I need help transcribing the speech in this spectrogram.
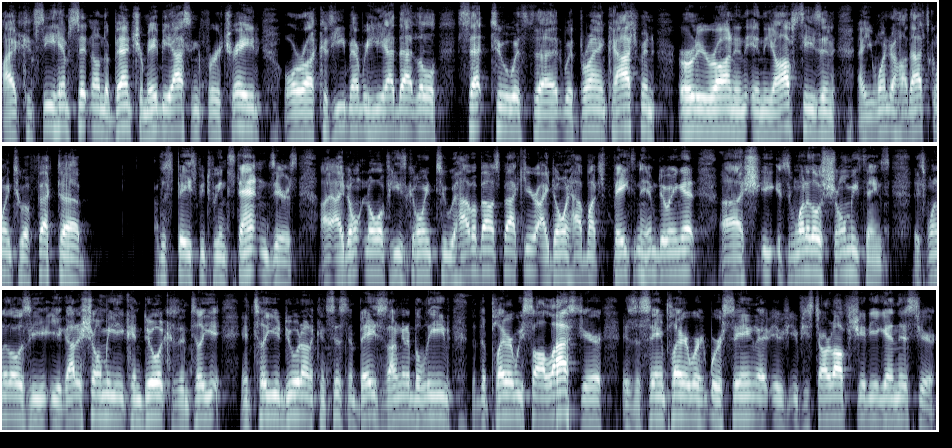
I can see him sitting on the bench or maybe asking for a trade, or because uh, he remember he had that little set to with uh, with Brian Cashman earlier on in, in the offseason. And you wonder how that's going to affect uh, the space between Stanton's ears. I, I, don't know if he's going to have a bounce back here. I don't have much faith in him doing it. Uh, it's one of those show me things. It's one of those you, you got to show me you can do it because until you until you do it on a consistent basis, I'm going to believe that the player we saw last year is the same player we're, we're seeing. If, if you start off shitty again this year,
